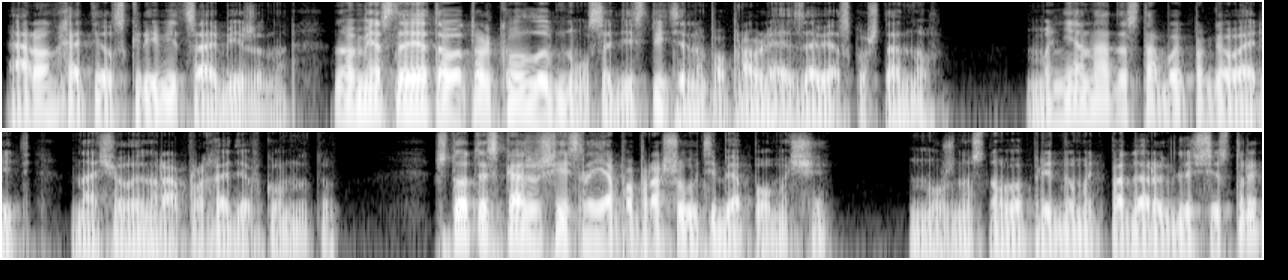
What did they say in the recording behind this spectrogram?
Арон хотел скривиться обиженно, но вместо этого только улыбнулся, действительно поправляя завязку штанов. «Мне надо с тобой поговорить», — начал Энрар, проходя в комнату. «Что ты скажешь, если я попрошу у тебя помощи?» «Нужно снова придумать подарок для сестры?»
